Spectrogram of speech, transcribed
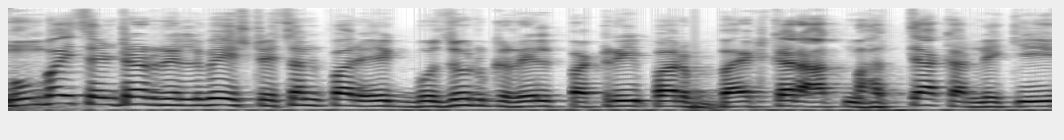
मुंबई सेंट्रल रेलवे स्टेशन पर एक बुज़ुर्ग रेल पटरी पर बैठकर आत्महत्या करने की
